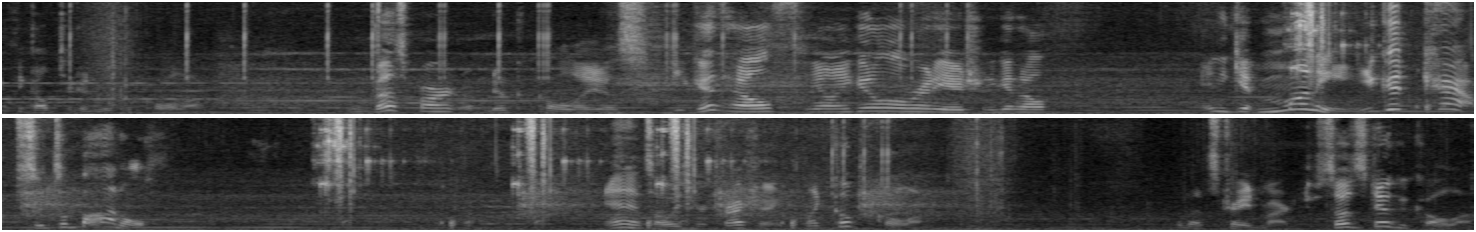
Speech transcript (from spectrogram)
I think I'll take a Nuka-Cola. The best part of Nuka-Cola is you get health, you know, you get a little radiation, you get health, and you get money! You get caps! It's a bottle! And it's always refreshing, like Coca-Cola. That's trademarked. So it's Nuka-Cola.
